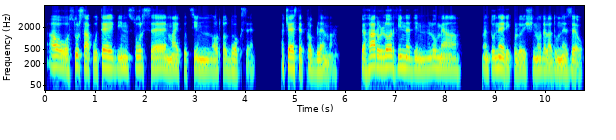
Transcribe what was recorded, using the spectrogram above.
au o sursă a puterii din surse mai puțin ortodoxe. Aceea este problema. Că harul lor vine din lumea întunericului și nu de la Dumnezeu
